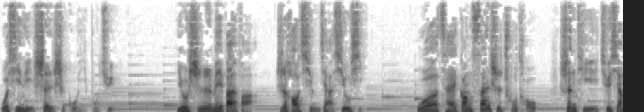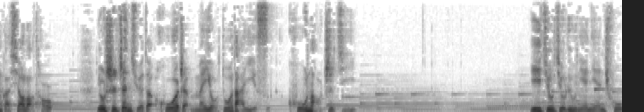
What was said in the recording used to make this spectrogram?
我心里甚是过意不去，有时没办法，只好请假休息。我才刚三十出头，身体却像个小老头，有时真觉得活着没有多大意思，苦恼至极。一九九六年年初，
